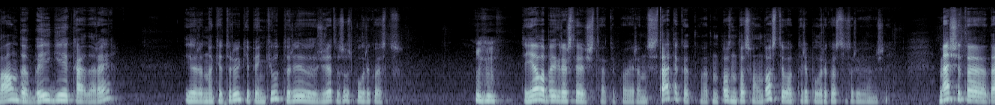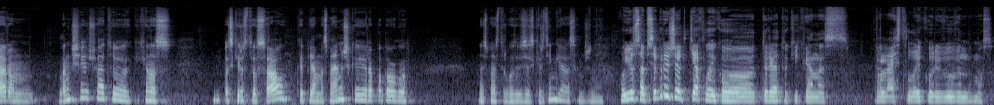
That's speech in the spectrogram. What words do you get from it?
valandą baigi, ką darai, ir nuo keturių iki penkių turi žiūrėti visus pull requestus. Mhm. Tai jie labai griežtai šitą tipo, yra nusistatę, kad vat, nuo tos, nuo tos valandos tai vat, turi pull requestus ir žinai. Mes šitą darom lankščiai šiuo atveju, kiekvienas paskirsto savo, kaip jam asmeniškai yra patogu, nes mes turbūt visi skirtingi esam, žinai. O jūs apsibrėžėt, kiek laiko turėtų kiekvienas praleisti laiko reviewindamas?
